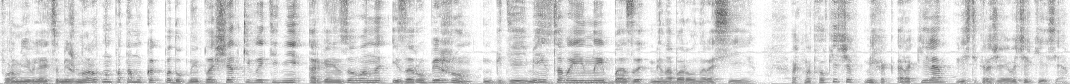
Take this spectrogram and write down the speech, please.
Форум является международным, потому как подобные площадки в эти дни организованы и за рубежом, где имеются военные базы Минобороны России. Ахмад Халкичев, Михак Аракилян, Вести Карачаева, Черкесия.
